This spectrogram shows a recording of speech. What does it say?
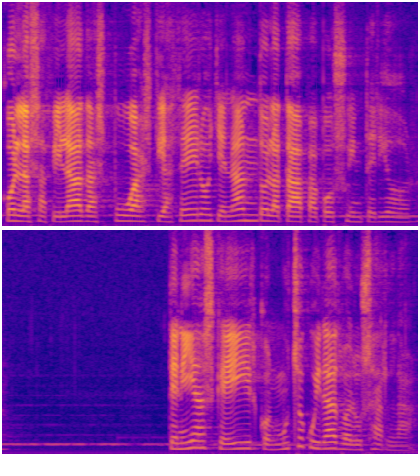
con las afiladas púas de acero llenando la tapa por su interior. Tenías que ir con mucho cuidado al usarla,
